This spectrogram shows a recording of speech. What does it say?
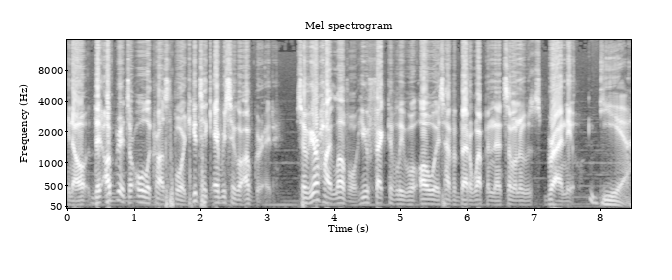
You know, the upgrades are all across the board. You can take every single upgrade. So if you're high level, you effectively will always have a better weapon than someone who's brand new. Yeah.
